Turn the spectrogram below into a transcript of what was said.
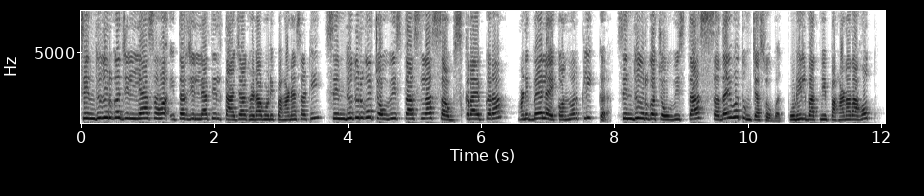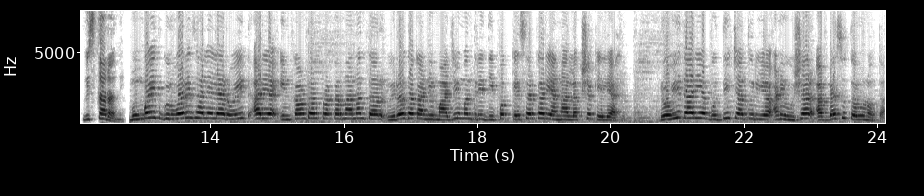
सिंधुदुर्ग जिल्ह्यासह इतर जिल्ह्यातील ताज्या घडामोडी पाहण्यासाठी सिंधुदुर्ग चोवीस तासला सबस्क्राईब करा आणि बेल आयकॉनवर क्लिक करा. सिंधुदुर्ग चोवीस तास सदैव तुमच्यासोबत. पुढील बातमी पाहणार आहोत विस्ताराने. मुंबईत गुरुवारी झालेल्या रोहित आर्य एन्काउंटर प्रकरणानंतर विरोधकांनी माजी मंत्री दीपक केसरकर यांना लक्ष केले आहे. रोहित आर्य बुद्धिचातुर्य आणि हुशार अभ्यासू तरुण होता.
